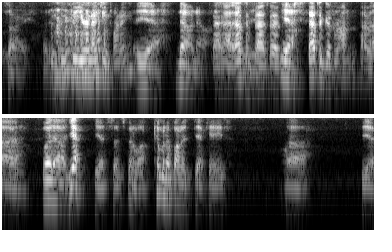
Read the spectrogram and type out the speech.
Sorry. since the year 1920. Yeah. No, no. That, that- that's a that, that, Yeah. that's a good run, I would Uh, say. But uh, yeah, yeah. So it's been a while. Coming up on a decade. Uh, yeah.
